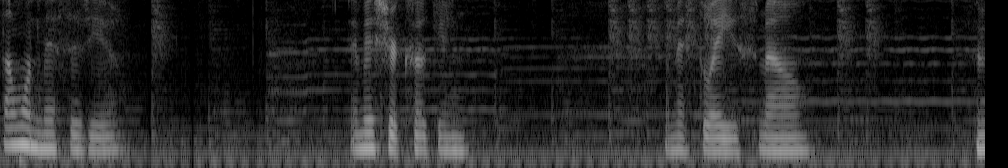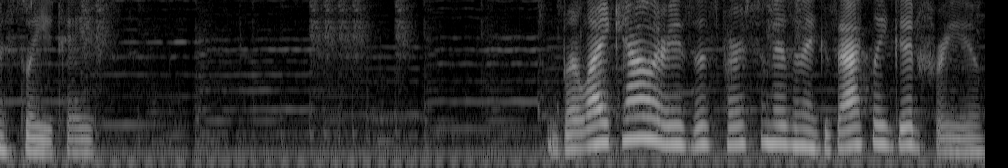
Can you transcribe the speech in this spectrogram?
Someone misses you. They miss your cooking. They miss the way you smell. They miss the way you taste. But like calories, this person isn't exactly good for you.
